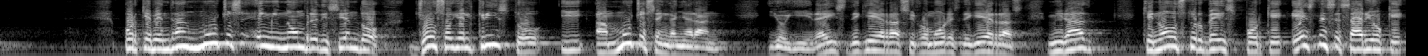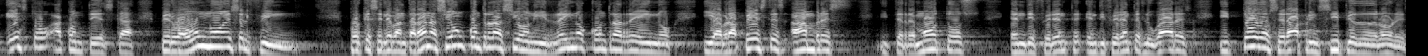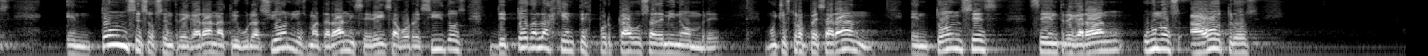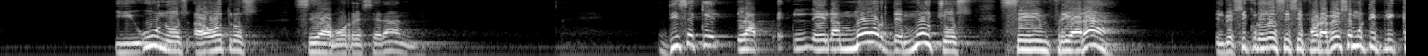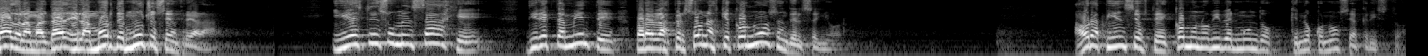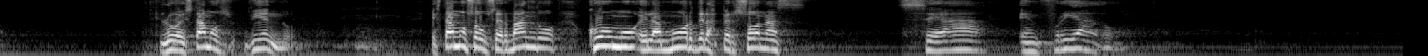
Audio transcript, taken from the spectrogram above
Porque vendrán muchos en mi nombre diciendo, yo soy el Cristo, y a muchos se engañarán. Y oiréis de guerras y rumores de guerras. Mirad que no os turbéis, porque es necesario que esto acontezca, pero aún no es el fin. Porque se levantará nación contra nación y reino contra reino, y habrá pestes, hambres y terremotos en, en diferentes lugares, y todo será principio de dolores. Entonces os entregarán a tribulación y os matarán y seréis aborrecidos de todas las gentes por causa de mi nombre. Muchos tropezarán, entonces se entregarán unos a otros y unos a otros se aborrecerán. Dice que el amor de muchos se enfriará. El versículo 12 dice, por haberse multiplicado la maldad, el amor de muchos se enfriará. Y este es un mensaje directamente para las personas que conocen del Señor. Ahora piense usted cómo no vive el mundo que no conoce a Cristo. Lo estamos viendo. Estamos observando cómo el amor de las personas se ha enfriado.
